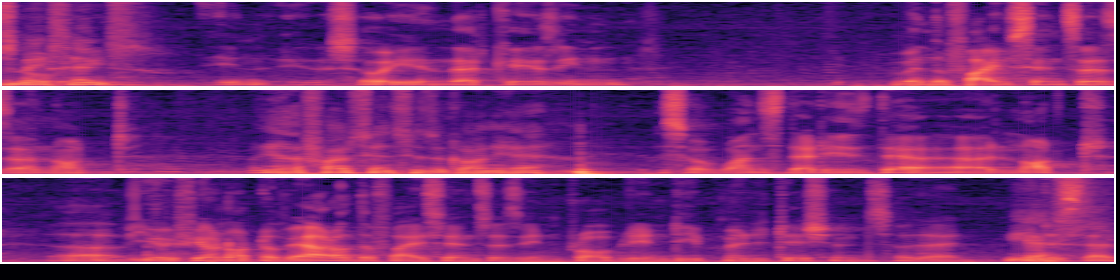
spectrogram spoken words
Does it make sense? In, so in that case, in when the five senses are not. Yeah, the five senses are gone. Yeah. So once that is there, uh, not uh, you, if you are not aware of the five senses in probably in deep meditation, so that yes. does that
